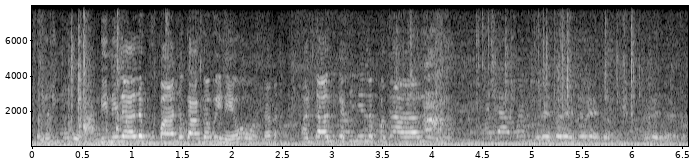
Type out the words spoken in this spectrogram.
Tanggalin mo. Hindi nila alam kung paano gagawin eh. Oh. Ang dami kasi nilang pag-aari eh. Dali, dali, dali, dali, dali?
